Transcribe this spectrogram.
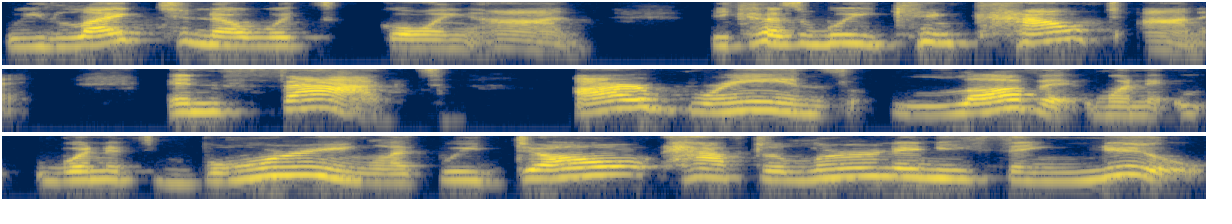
We like to know what's going on because we can count on it. In fact, our brains love it when it when it's boring like we don't have to learn anything new.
